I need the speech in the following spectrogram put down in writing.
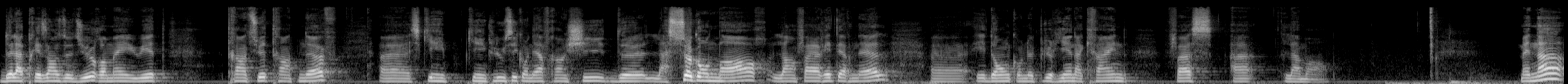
de la présence de Dieu. Romains 8, 38, 39. Euh, ce qui, inclut aussi qu'on est affranchi de la seconde mort, l'enfer éternel, euh, et donc on n'a plus rien à craindre face à la mort. Maintenant,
